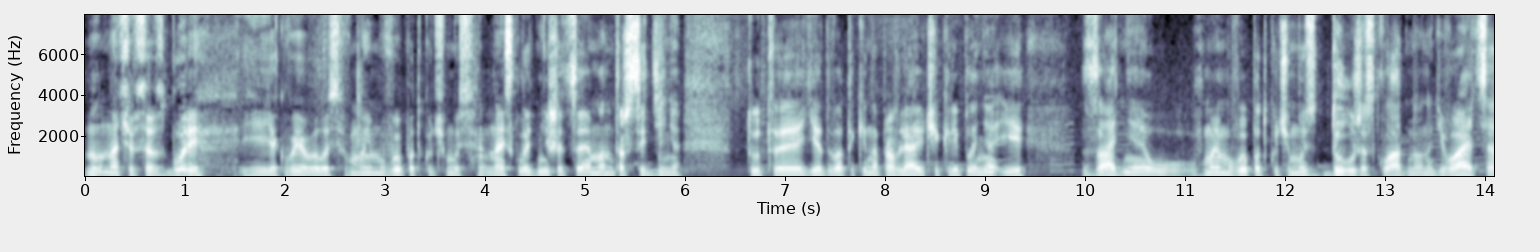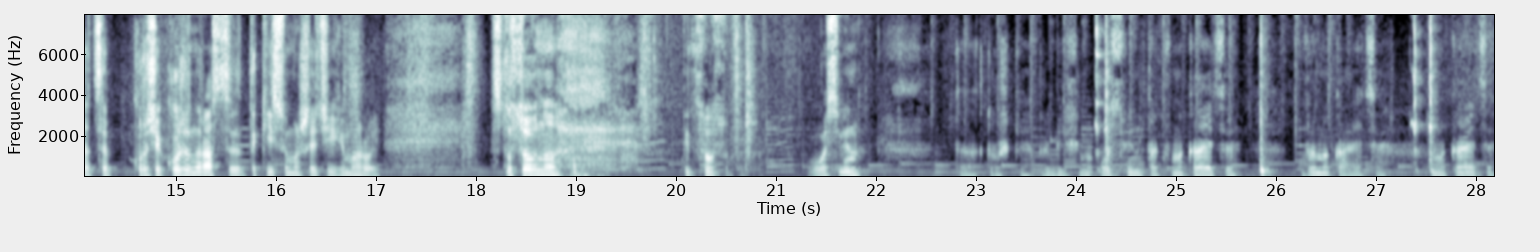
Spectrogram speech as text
Ну, наче все в зборі. І як виявилось, в моєму випадку чомусь найскладніше це монтаж сидіння. Тут е, є два такі направляючі кріплення, і заднє в моєму випадку чомусь дуже складно надівається. Це, коротше, кожен раз це такий сумасшедший геморой. Стосовно підсосу, ось він. Так, трошки прибільшимо. Ось він. Так, вмикається, вимикається, вмикається,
